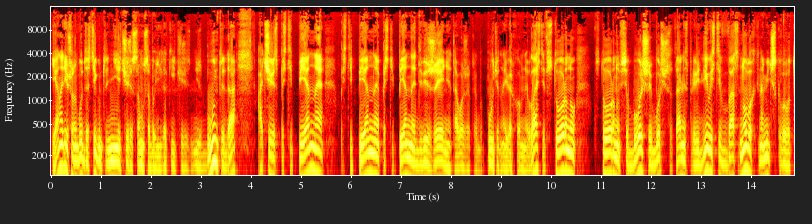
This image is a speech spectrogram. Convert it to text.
я надеюсь, что оно будет достигнуто не через, само собой, никакие через не бунты, да, а через постепенное, постепенное, постепенное движение того же как бы, Путина и верховной власти в сторону в сторону все больше и больше социальной справедливости в основах экономического вот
